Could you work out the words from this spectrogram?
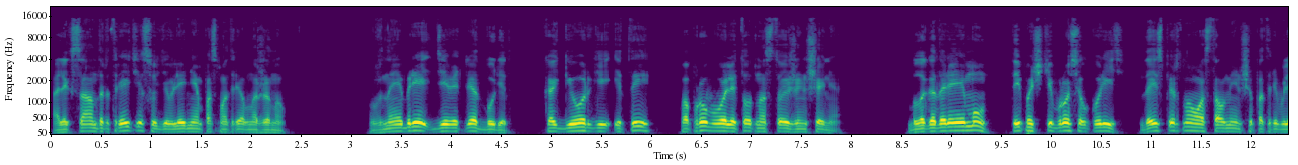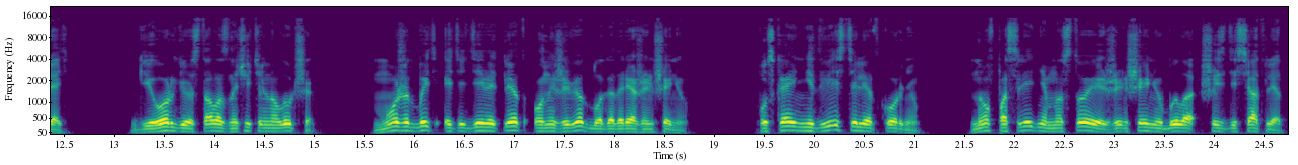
Александр Третий с удивлением посмотрел на жену. В ноябре девять лет будет, как Георгий и ты попробовали тот настой женьшеня. Благодаря ему ты почти бросил курить, да и спиртного стал меньше потреблять. Георгию стало значительно лучше. Может быть, эти девять лет он и живет благодаря женьшеню. Пускай не 200 лет корню, но в последнем настое женьшеню было 60 лет.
